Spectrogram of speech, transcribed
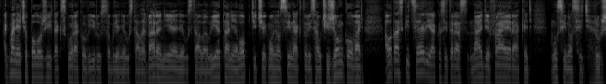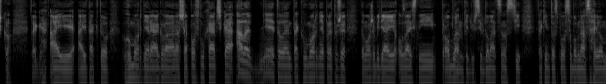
ak ma niečo položí, tak skôr ako vírus to bude neustále varenie, neustále lietanie loptičiek môjho syna, ktorý sa učí žonglovať a otázky céry, ako si teraz nájde frajera, keď musí nosiť rúško. Tak aj, aj takto humorne reagovala naša poslucháčka, ale nie je to len tak humorne, pretože to môže byť aj ozajstný problém, keď už si v domácnosti takýmto spôsobom navzájom,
